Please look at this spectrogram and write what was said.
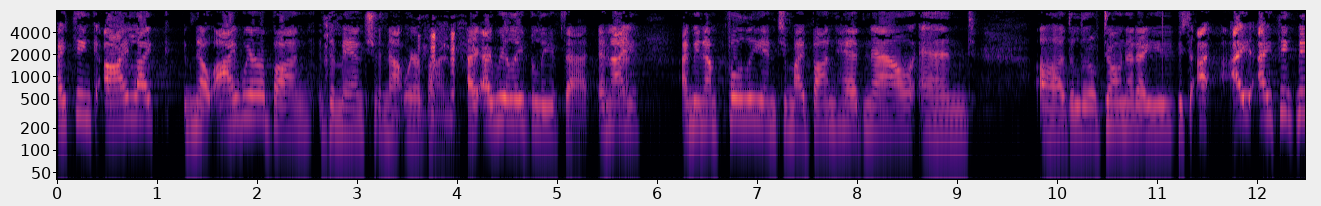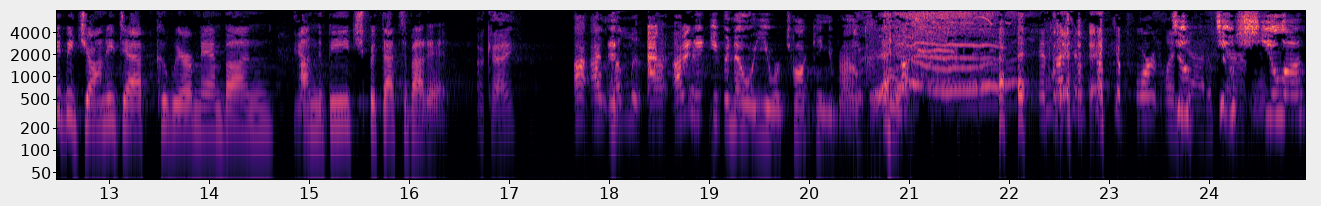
I think I like, no, I wear a bun. The man should not wear a bun. I, I really believe that. And I, I mean, I'm fully into my bun head now and, uh, the little donut I use. I, I, I think maybe Johnny Depp could wear a man bun Yeah. on the beach, but that's about it. Okay. I, I, I, I, I, I, I didn't even know what you were talking about. it hasn't got to Portland Till, yet. till. Sheila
